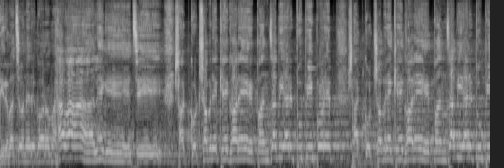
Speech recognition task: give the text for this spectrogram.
নির্বাচনের গরম হাওয়া লেগেছে। শার্টকোট সব রেখে ঘরে পাঞ্জাবি আর টুপি পরে, শার্টকোট সব রেখে ঘরে পাঞ্জাবি আর টুপি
